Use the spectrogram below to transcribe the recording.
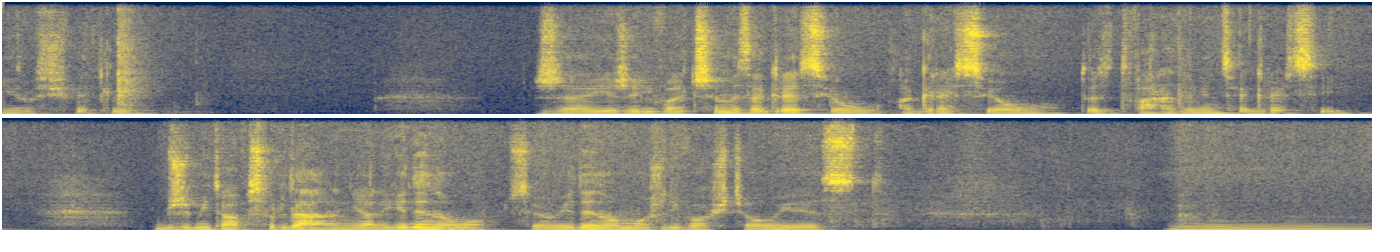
nie rozświetli. Że jeżeli walczymy z agresją, agresją, to jest dwa razy więcej agresji. Brzmi to absurdalnie, ale jedyną opcją, jedyną możliwością jest mm,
